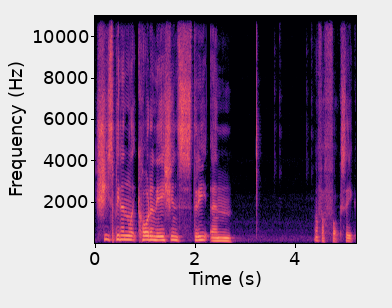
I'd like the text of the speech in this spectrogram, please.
She's been in like Coronation Street and. Oh, for fuck's sake.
